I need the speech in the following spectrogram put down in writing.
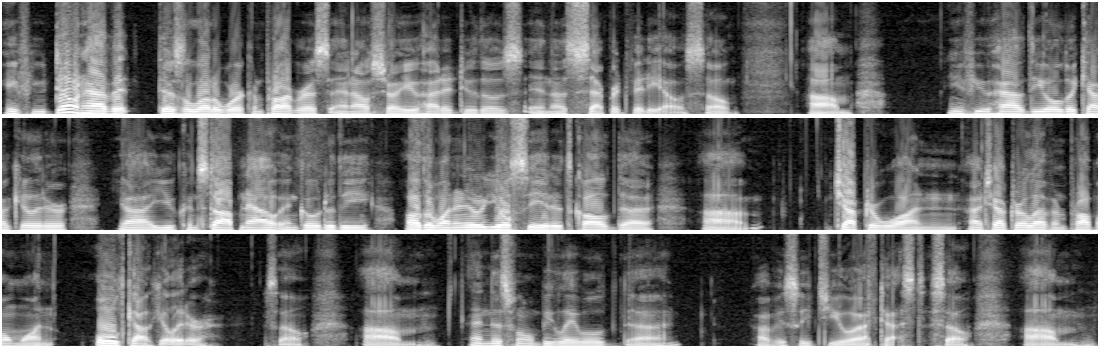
If you don't have it, there's a lot of work in progress, and I'll show you how to do those in a separate video. So um, if you have the older calculator, uh, you can stop now and go to the other one, and you'll see it. It's called uh, um, Chapter 1, uh, Chapter 11, Problem 1, Old Calculator. So, um, and this one will be labeled, uh, obviously, GOF test. So um,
